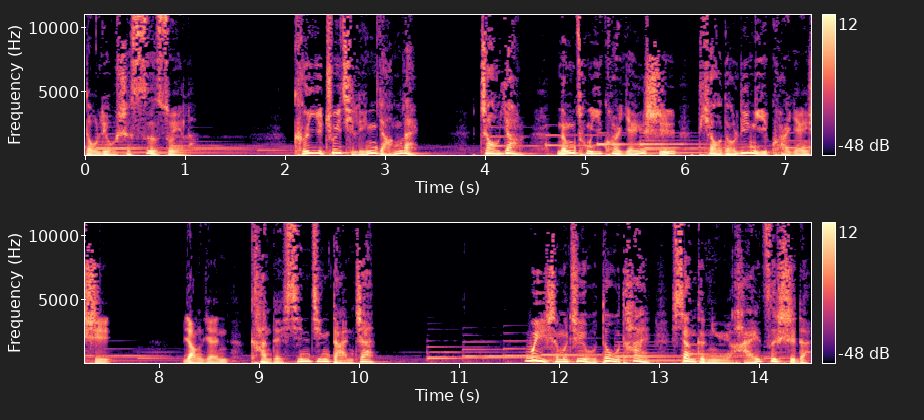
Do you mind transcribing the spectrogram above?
都六十四岁了，可以追起羚羊来，照样能从一块岩石跳到另一块岩石，让人看得心惊胆战。为什么只有豆太像个女孩子似的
